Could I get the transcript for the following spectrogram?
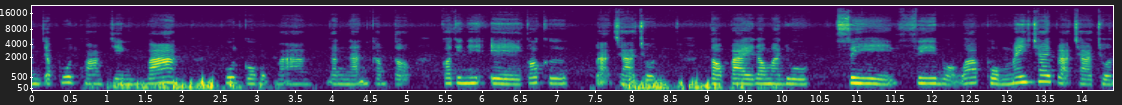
นจะพูดความจริงบ้าง พูดโกหกบ้าง ดังนั้นคำตอบก็ที่นี้ A ก็คือประชาชน ต่อไปเรามาดู C C บอกว่าผมไม่ใช่ประชาชน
